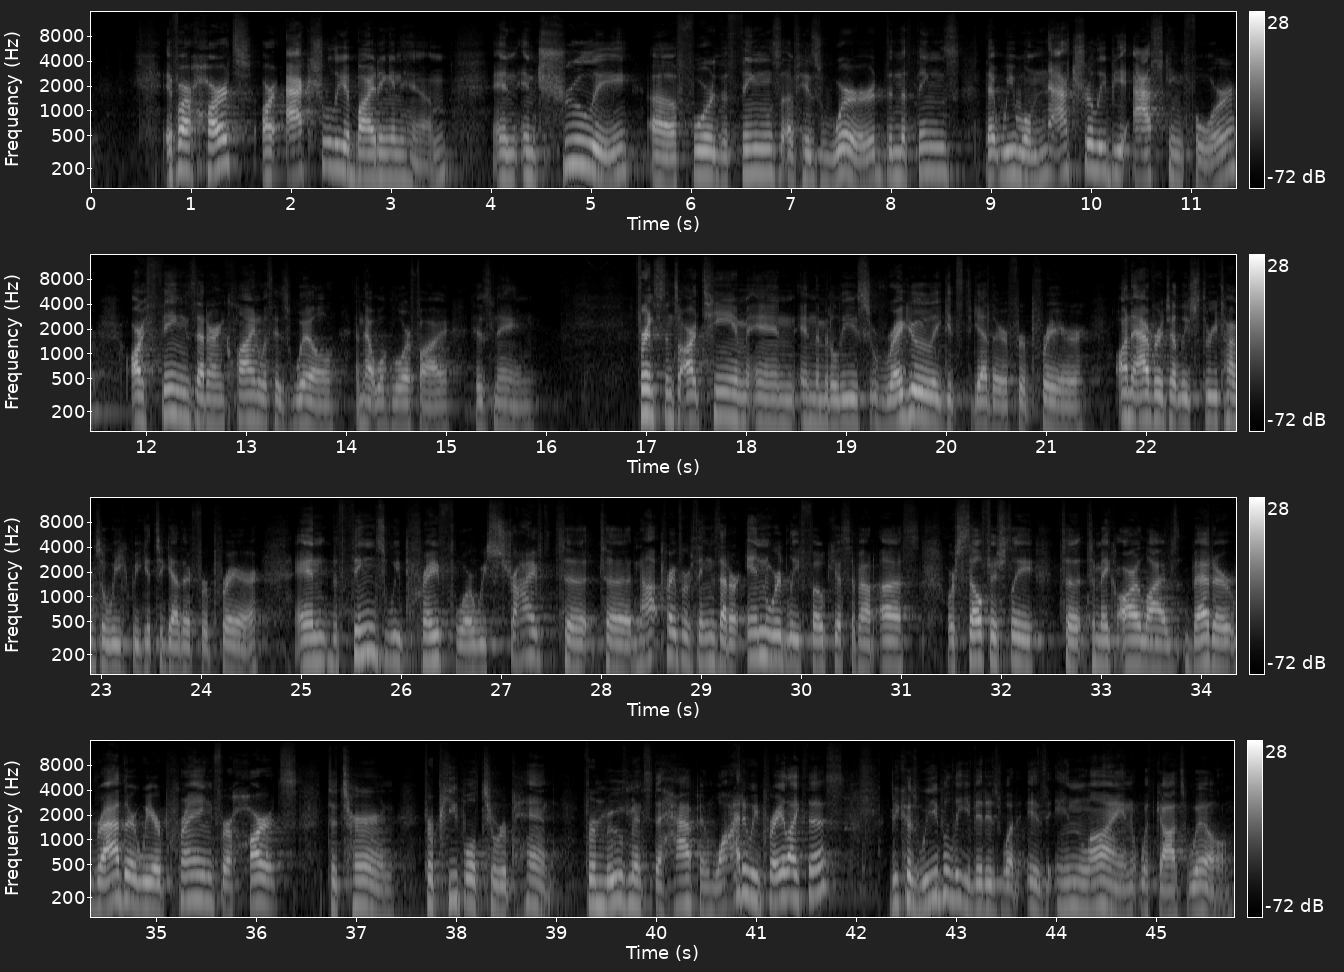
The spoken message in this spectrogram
If our hearts are actually abiding in Him and, and truly uh, for the things of His Word, then the things that we will naturally be asking for are things that are inclined with His will and that will glorify His name. For instance, our team in, in the Middle East regularly gets together for prayer. On average, at least three times a week, we get together for prayer. And the things we pray for, we strive to, to not pray for things that are inwardly focused about us or selfishly to, to make our lives better. Rather, we are praying for hearts to turn, for people to repent, for movements to happen. Why do we pray like this? Because we believe it is what is in line with God's will.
